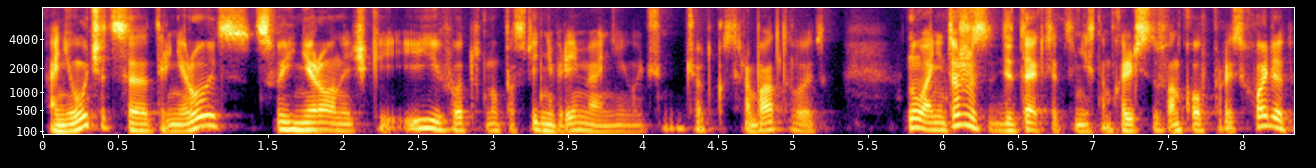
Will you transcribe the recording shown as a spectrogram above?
они учатся, тренируют свои нейроночки, и вот, ну, в последнее время они очень четко срабатывают. Ну, они тоже детектят, у них там количество звонков происходит,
